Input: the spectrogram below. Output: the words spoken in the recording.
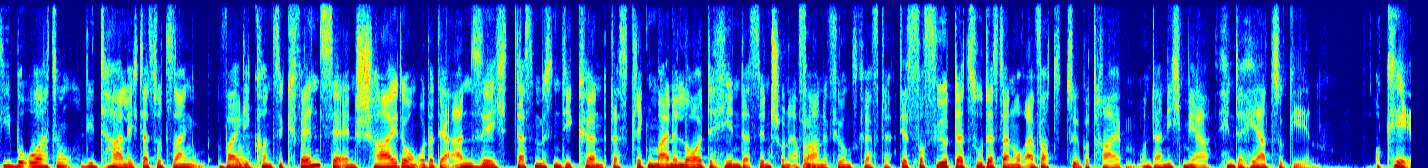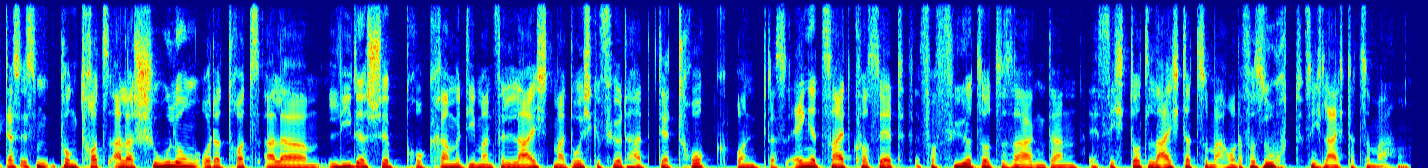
Die Beobachtung, die teile ich, dass sozusagen, weil die Konsequenz der Entscheidung oder der Ansicht, das müssen die können, das kriegen meine Leute hin, das sind schon erfahrene mhm. Führungskräfte, das verführt dazu, das dann auch einfach zu übertreiben und da nicht mehr hinterher zu gehen. Okay, das ist ein Punkt. Trotz aller Schulung oder trotz aller Leadership-Programme, die man vielleicht mal durchgeführt hat, der Druck und das enge Zeitkorsett verführt sozusagen dann, es sich dort leichter zu machen oder versucht, sich leichter zu machen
